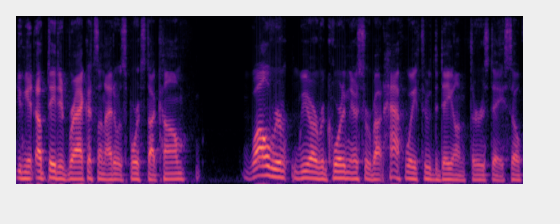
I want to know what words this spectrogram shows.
you can get updated brackets on idahosports.com. While we are recording this, we're about halfway through the day on Thursday. So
